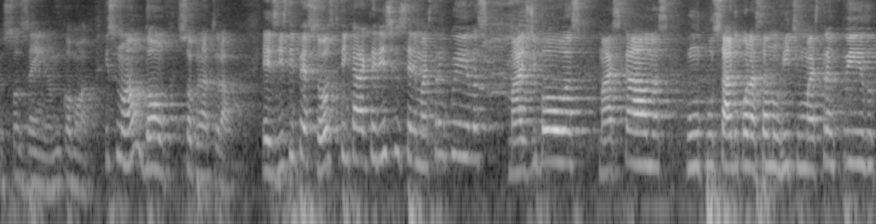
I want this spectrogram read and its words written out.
Eu sou zen, eu me incomodo. Isso não é um dom sobrenatural. Existem pessoas que têm características de serem mais tranquilas, mais de boas, mais calmas, com um pulsar do coração num ritmo mais tranquilo.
